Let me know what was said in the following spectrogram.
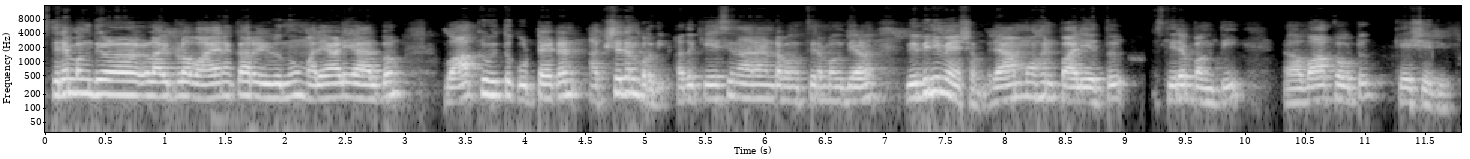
സ്ഥിരം പങ്ക്തികളായിട്ടുള്ള വായനക്കാർ എഴുതുന്നു. മലയാളി ആൽബം വാക്ക് വിത്ത് കുട്ടേട്ടൻ അക്ഷരം പ്രതി. അത് കെ സി നാരായണന്റെ സ്ഥിരം പങ്ക്തിയാണ്. വിപിനിമേഷം രാംമോഹൻ പാലിയത്ത് സ്ഥിരം പങ്ക്തി വാക്കൗട്ട് കെ ഷെരീഫ്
